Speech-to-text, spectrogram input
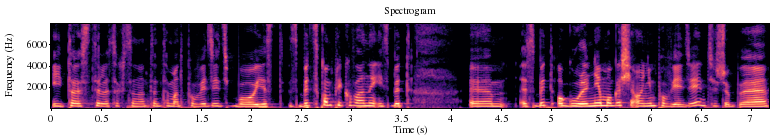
I to jest tyle, co chcę na ten temat powiedzieć, bo jest zbyt skomplikowany i zbyt zbyt ogólnie mogę się o nim powiedzieć, żeby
